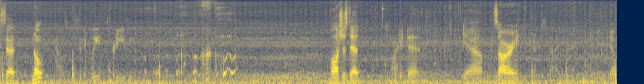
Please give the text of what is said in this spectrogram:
He's dead. Nope. How specifically? It's pretty easy. Mosh is dead. Marsh dead. Yeah. Sorry. He just died in there. Yep,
